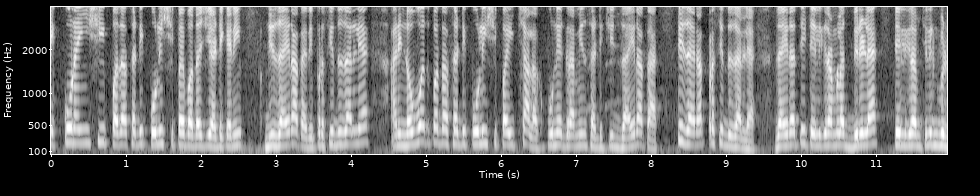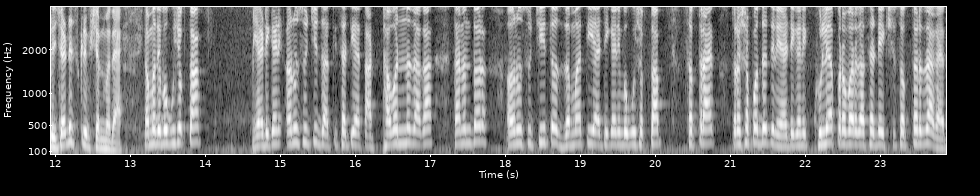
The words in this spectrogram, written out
एकोणऐंशी पदासाठी पोलीस शिपाई पदाची या ठिकाणी जी जाहिरात आहे ती प्रसिद्ध झालेली आहे. आणि नव्वद पदासाठी पोलीस शिपाई चालक पुणे ग्रामीणसाठीची जाहिरात आहे. ती जाहिरात प्रसिद्ध झाली आहे. जाहिराती टेलिग्रामला दिलेल्या आहे. टेलिग्रामची लिंक व्हिडिओच्या डिस्क्रिप्शनमध्ये आहे. यामध्ये बघू शकता या ठिकाणी अनुसूचित जातीसाठी आहेत अठ्ठावन्न जागा. त्यानंतर अनुसूचित जमाती या ठिकाणी बघू शकता. सतरा आहेत. तर अशा पद्धतीने या ठिकाणी खुल्या प्रवर्गासाठी एकशे सत्तर जागा आहेत.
